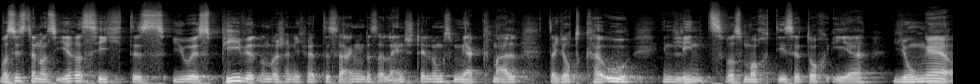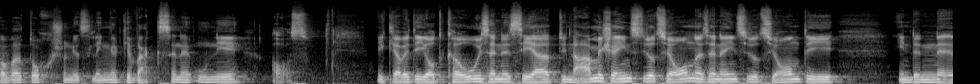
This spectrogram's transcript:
Was ist denn aus Ihrer Sicht das USP, wird man wahrscheinlich heute sagen, das Alleinstellungsmerkmal der JKU in Linz? Was macht diese doch eher junge, aber doch schon jetzt länger gewachsene Uni aus? Ich glaube, die JKU ist eine sehr dynamische Institution, also eine Institution, die in den äh,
